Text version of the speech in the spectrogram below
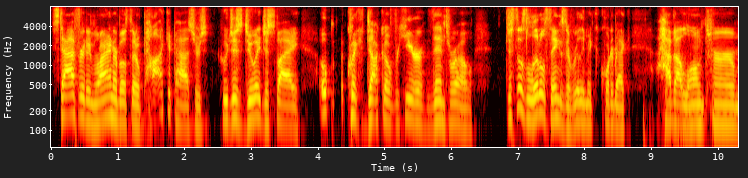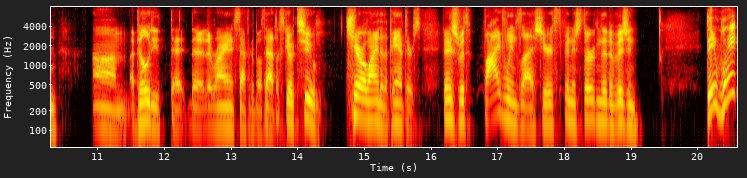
Stafford and Ryan are both though pocket passers who just do it just by oh a quick duck over here, then throw just those little things that really make a quarterback have that long term um, ability that, that, that Ryan and Stafford are both had. Let's go to Carolina, the Panthers. Finished with five wins last year, finished third in the division. They went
